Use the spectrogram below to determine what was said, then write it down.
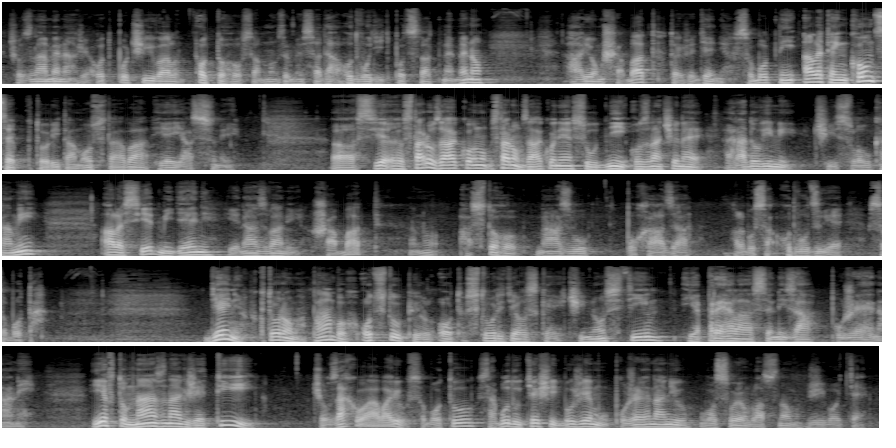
čo znamená, že odpočíval. Od toho samozrejme sa dá odvodiť podstatné meno. Hajom šabat, takže deň sobotný, ale ten koncept, ktorý tam ostáva, je jasný. V starom zákone sú dni označené radovými číslovkami, ale 7. deň je nazvaný šabat ano, a z toho názvu pochádza alebo sa odvodzuje sobota. Deň, v ktorom Pán Boh odstúpil od stvoriteľskej činnosti, je prehlásený za požehnaný. Je v tom náznak, že tí, čo zachovávajú sobotu, sa budú tešiť Božiemu požehnaniu vo svojom vlastnom živote.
